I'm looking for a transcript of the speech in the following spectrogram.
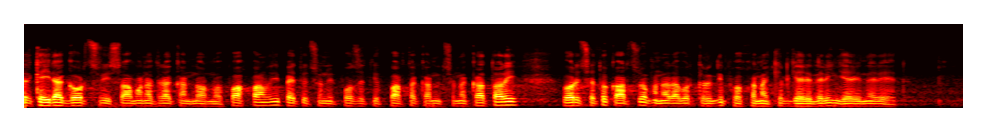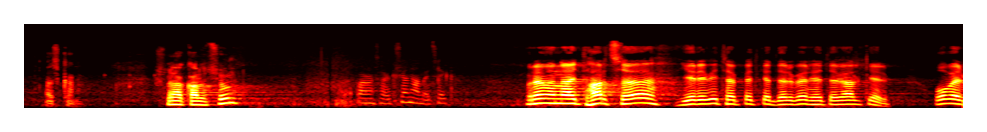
պետք է իրագործվի սահմանադրական նորմը պահպանվի, պետությունը իր պոզիտիվ պարտականությունը կատարի, որից հետո կարծում եմ հնարավոր կլինի փոխանակել գերիներին գերիների հետ։ Այսքանը։ Շնորհակալություն։ Պարոն Սարգսյան, համեցեք։ Ուրեմն այդ հարցը երևի թե պետք է դրվեր հետևյալ կերպ. ով էր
